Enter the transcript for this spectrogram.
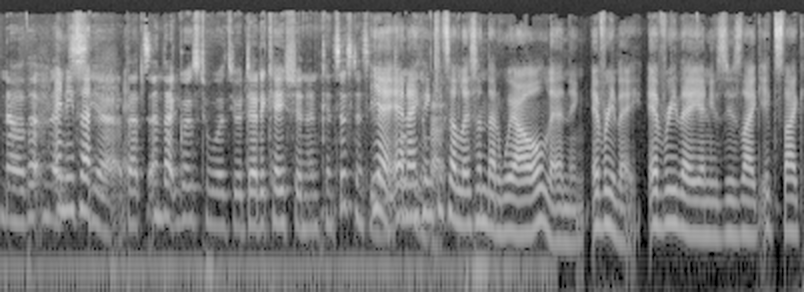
no, that makes, a, yeah, that's and that goes towards your dedication and consistency. Yeah, and I think about. it's a lesson that we are all learning every day, every day, and it's just like it's like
